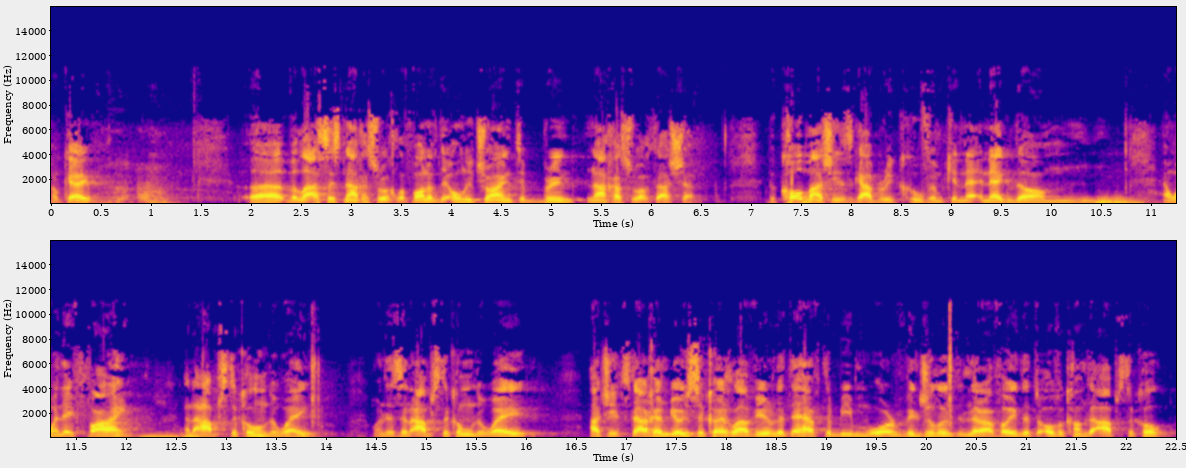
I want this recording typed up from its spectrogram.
Okay? Velasis nachas ruach lafonov, they're only trying to bring nachas ruach to Hashem. The kol mashi is gabri kuvim kinegdom, and when they find an obstacle in the way, when there's an obstacle in the way, that they have to be more vigilant in their avodah to overcome the obstacle.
